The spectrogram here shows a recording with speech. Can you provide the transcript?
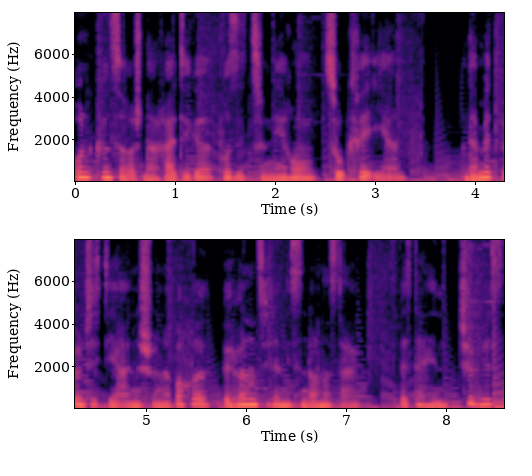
und künstlerisch nachhaltige Positionierung zu kreieren. Und damit wünsche ich dir eine schöne Woche. Wir hören uns wieder nächsten Donnerstag. Bis dahin, tschüss.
